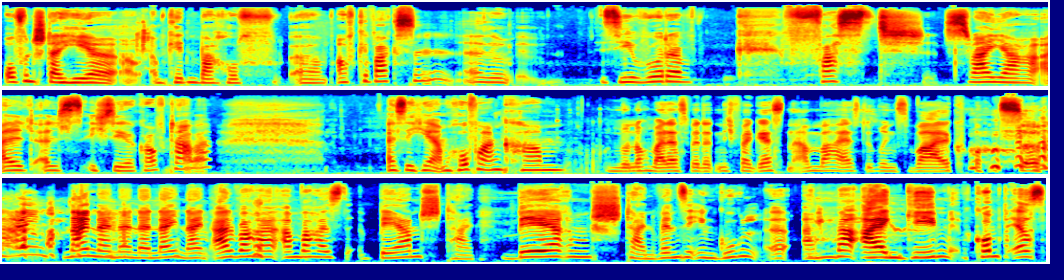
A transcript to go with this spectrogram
Ofenstall hier äh, am Kettenbachhof äh, aufgewachsen. Also, äh, sie wurde fast zwei Jahre alt, als ich sie gekauft habe. Als sie hier am Hof ankam. Nur nochmal, dass wir das nicht vergessen. Amber heißt übrigens Wahlkotze. Nein, nein, nein, nein, nein, nein, nein. Amber, Amber heißt Bernstein. Bernstein. Wenn Sie in Google äh, Amber eingeben, kommt erst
